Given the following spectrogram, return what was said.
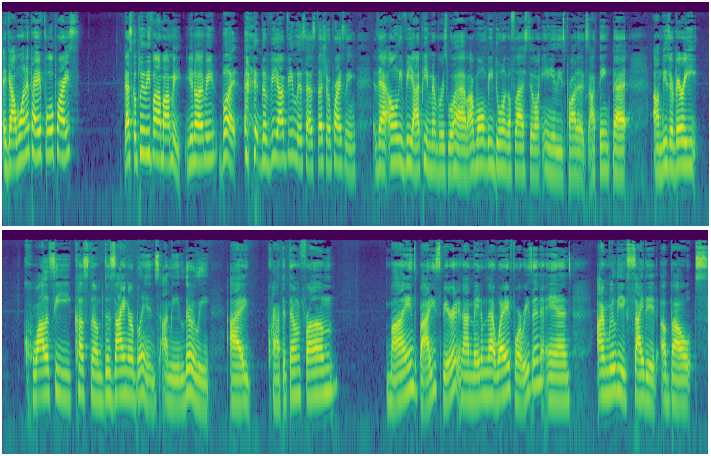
if y'all want to pay full price, that's completely fine by me. You know what I mean? But the VIP list has special pricing that only VIP members will have. I won't be doing a flash sale on any of these products. I think that um, these are very quality, custom designer blends. I mean, literally, I crafted them from mind, body, spirit, and I made them that way for a reason. And I'm really excited about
